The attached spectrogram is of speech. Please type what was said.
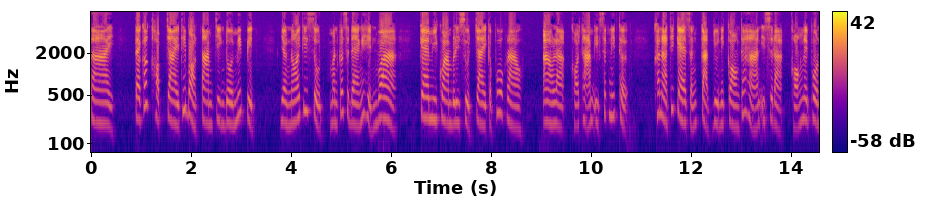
ทราย แต่ก็ขอบใจที่บอกตามจริงโดยไม่ปิด อย่างน้อยที่สุดมันก็แสดงให้เห็นว่า แกมีความบริสุทธิ์ใจกับพวกเรา เอาละขอถามอีกสักนิดเถอะ ขณะที่แกสังกัดอยู่ในกองทหารอิสระของในพล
